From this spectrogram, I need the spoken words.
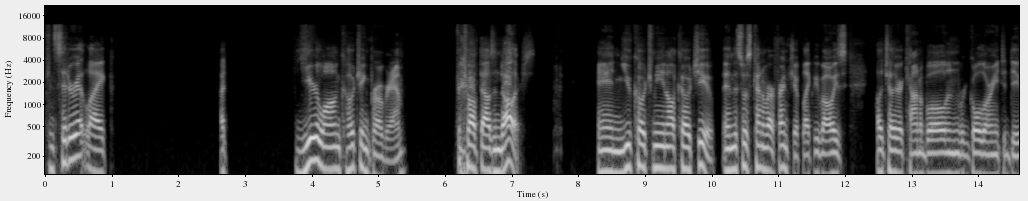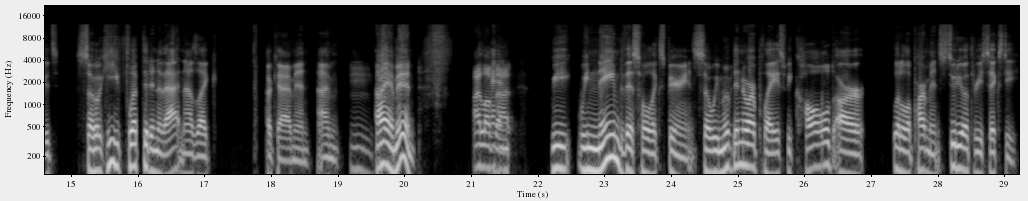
Consider it like a year long coaching program for $12,000. and you coach me and I'll coach you. And this was kind of our friendship. Like, we've always held each other accountable and we're goal oriented dudes. So he flipped it into that. And I was like, okay, I'm in. I'm, mm. I am in. I love and that. We we named this whole experience. So we moved into our place. We called our little apartment Studio 360.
